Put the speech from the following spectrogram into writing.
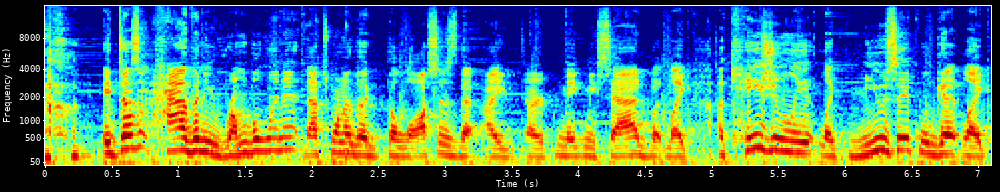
it doesn't have any rumble in it. That's one of the, the losses that I are, make me sad. But like occasionally, like music will get like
